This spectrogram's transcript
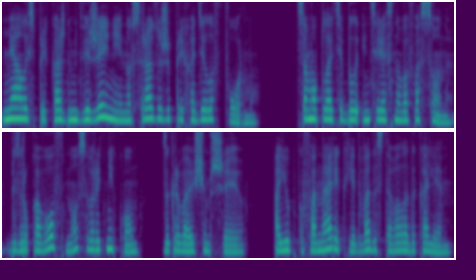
мялась при каждом движении, но сразу же приходила в форму. Само платье было интересного фасона, без рукавов, но с воротником, закрывающим шею, а юбка-фонарик едва доставала до колен.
